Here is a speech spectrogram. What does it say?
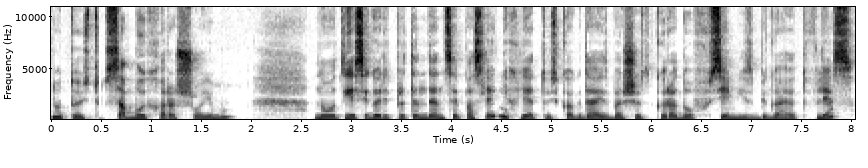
Ну, то есть с собой хорошо ему, но вот если говорить про тенденции последних лет, то есть когда из больших городов семьи сбегают в лес,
